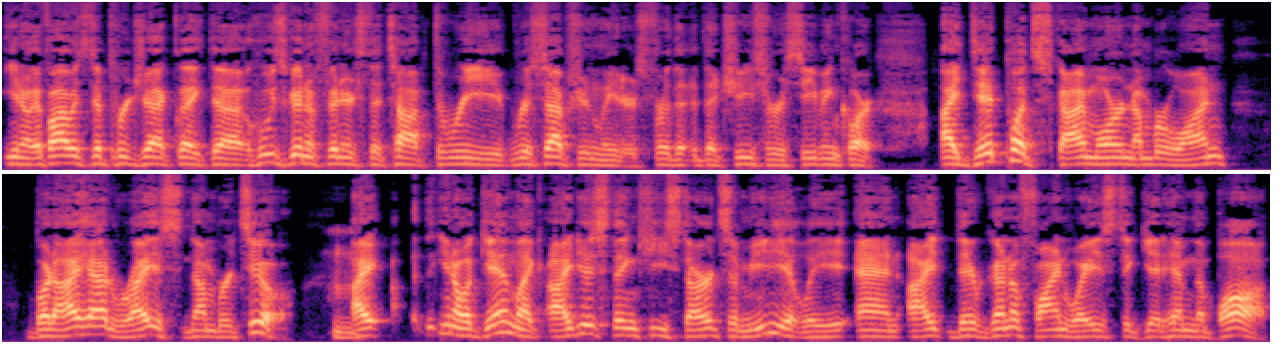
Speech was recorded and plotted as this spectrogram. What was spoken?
you know if I was to project like the who's going to finish the top three reception leaders for the the Chiefs receiving corps. I did put Sky Moore number one, but I had Rice number two. Hmm. I you know again like I just think he starts immediately, and I they're going to find ways to get him the ball.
